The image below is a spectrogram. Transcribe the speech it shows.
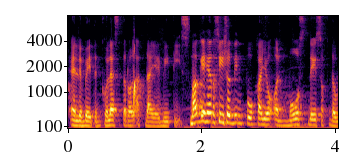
elevated cholesterol at diabetes. Mag-ehersisyo din po kayo on most days of the week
